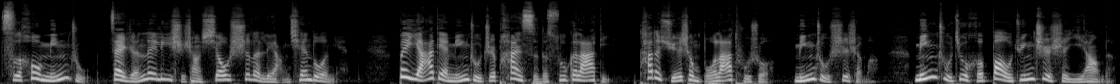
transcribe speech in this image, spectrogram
此后，民主在人类历史上消失了两千多年。被雅典民主制判死的苏格拉底，他的学生柏拉图说。民主是什么？民主就和暴君制是一样的，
